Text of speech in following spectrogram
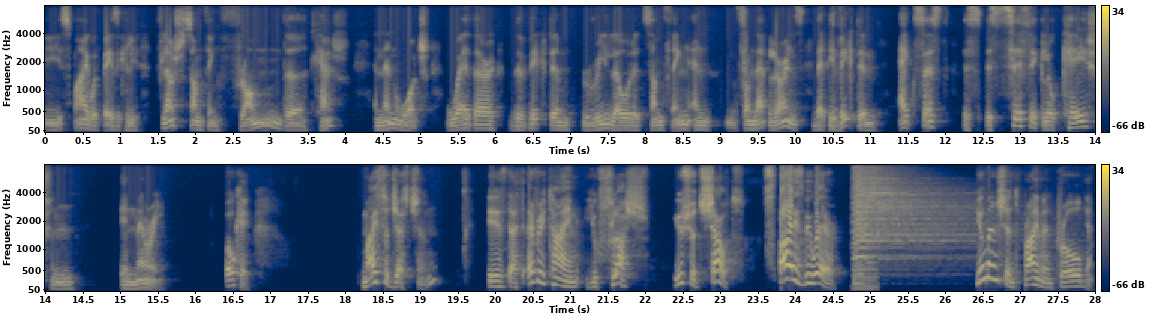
The spy would basically flush something from the cache and then watch whether the victim reloaded something and from that learns that the victim accessed a specific location in memory. Okay. My suggestion is that every time you flush, you should shout, spies beware. You mentioned prime and probe, Yeah.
